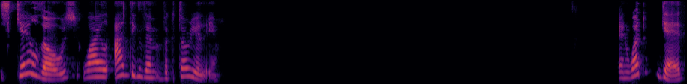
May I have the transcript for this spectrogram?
scale those while adding them vectorially. And what we get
